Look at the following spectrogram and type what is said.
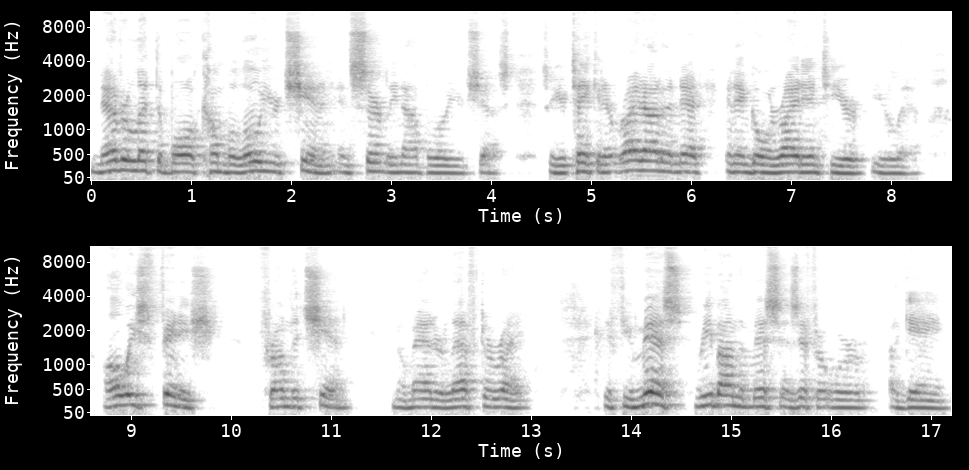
never let the ball come below your chin and certainly not below your chest. So you're taking it right out of the net and then going right into your, your layup. Always finish from the chin, no matter left or right. If you miss, rebound the miss as if it were a game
